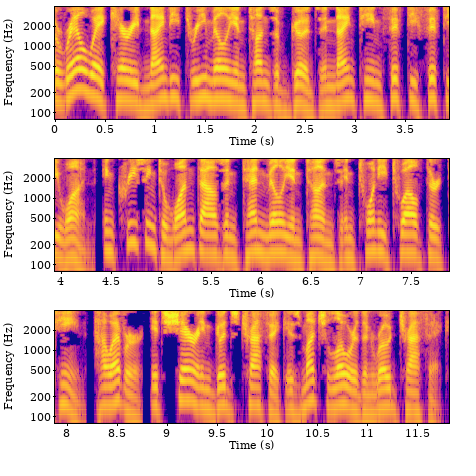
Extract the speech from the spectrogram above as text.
The railway carried 93 million tons of goods in 1950–51, increasing to 1,010 million tons in 2012–13, however, its share in goods traffic is much lower than road traffic.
